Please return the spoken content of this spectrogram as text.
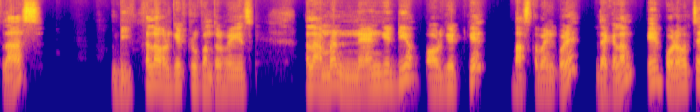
প্লাস বি তাহলে অর্গেট রূপান্তর হয়ে গেছে। তাহলে আমরা ন্যান গেট দিয়ে অর্গেটকে বাস্তবায়ন করে দেখালাম। এরপরে হচ্ছে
